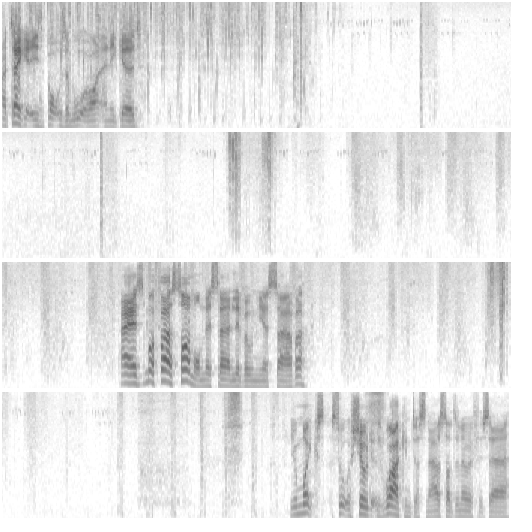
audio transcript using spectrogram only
I take it these bottles of water aren't any good. Hey, this is my first time on this uh, Livonia server. Your mic sort of showed it was working just now, so I don't know if it's uh,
